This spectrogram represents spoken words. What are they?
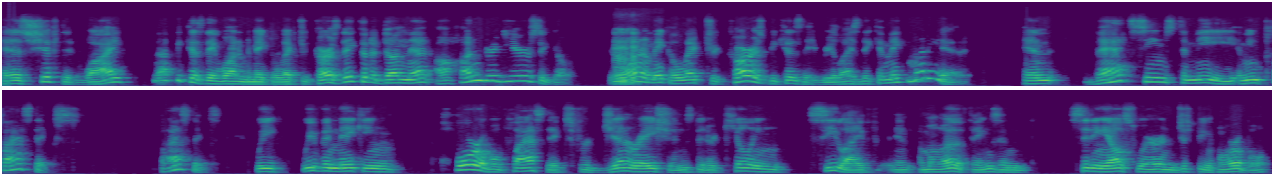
has shifted. Why? Not because they wanted to make electric cars. They could have done that a hundred years ago. They mm-hmm. want to make electric cars because they realize they can make money at it. And that seems to me, I mean, plastics. plastics. We we've been making horrible plastics for generations that are killing sea life, in, among other things, and sitting elsewhere and just being horrible.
